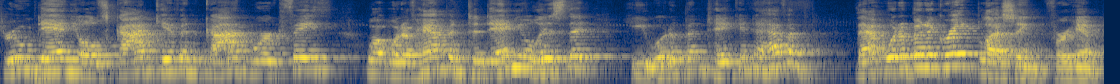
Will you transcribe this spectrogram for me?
through Daniel's God given, God worked faith, what would have happened to Daniel is that he would have been taken to heaven. That would have been a great blessing for him.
